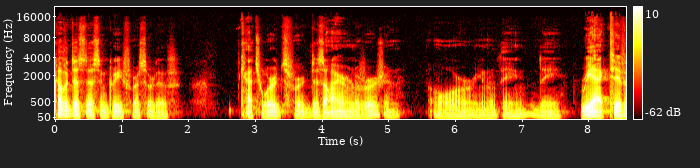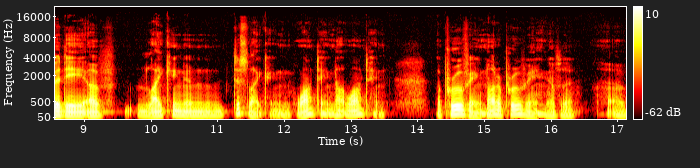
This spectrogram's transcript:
covetousness and grief are sort of catchwords for desire and aversion, or you know the the reactivity of liking and disliking, wanting, not wanting, approving, not approving of the of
